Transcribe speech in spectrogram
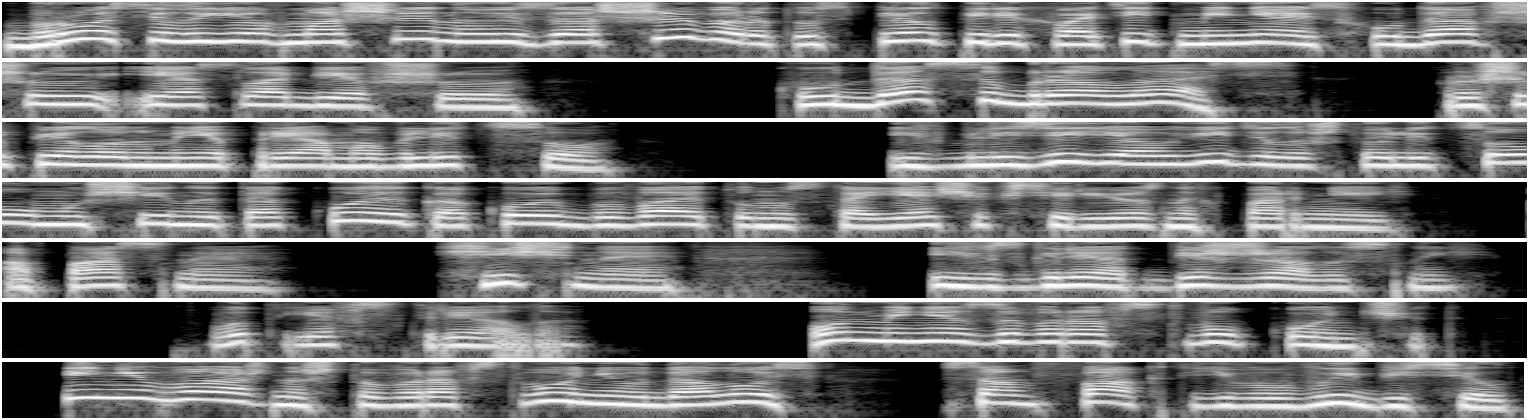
бросил ее в машину и за шиворот успел перехватить меня исхудавшую и ослабевшую. «Куда собралась?» – прошипел он мне прямо в лицо. И вблизи я увидела, что лицо у мужчины такое, какое бывает у настоящих серьезных парней. Опасное, хищное и взгляд безжалостный. Вот я встряла. Он меня за воровство кончит. И не важно, что воровство не удалось, сам факт его выбесил,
